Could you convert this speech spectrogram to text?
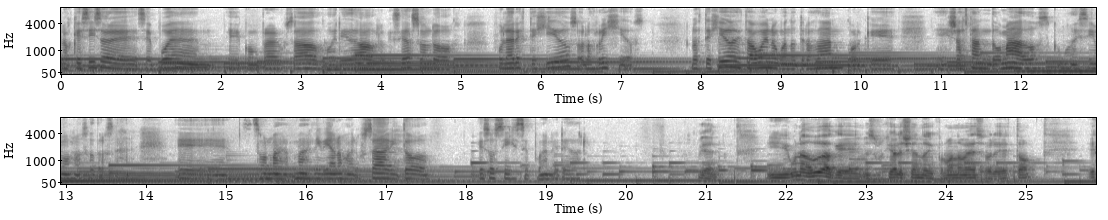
Los que sí se, se pueden comprar usados o heredados, lo que sea, son los fulares tejidos o los rígidos. Los tejidos está bueno cuando te los dan porque eh, ya están domados, como decimos nosotros. Eh, son más, más livianos al usar y todo. Eso sí se pueden heredar. Bien. Y una duda que me surgió leyendo e informándome sobre esto es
